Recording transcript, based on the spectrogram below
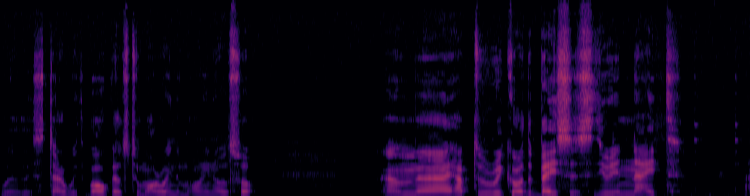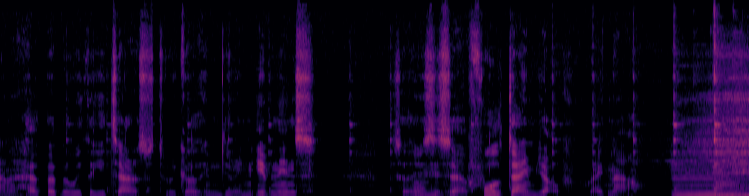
we will start with vocals tomorrow in the morning also and uh, I have to record the basses during night. And I help Pepe with the guitars to record him during evenings. So this is a full-time job right now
